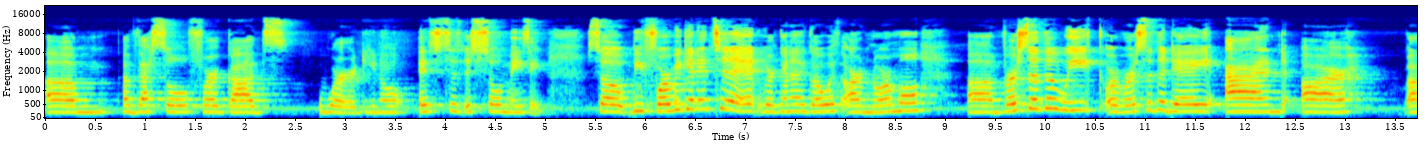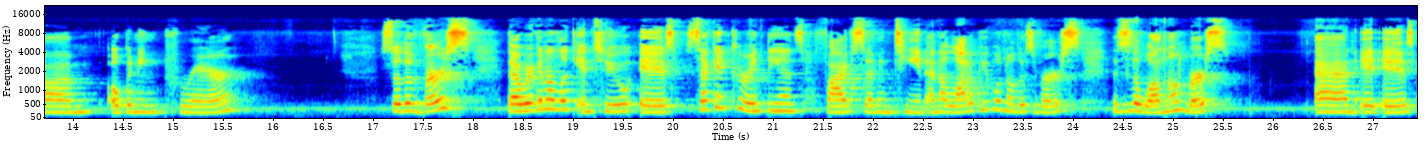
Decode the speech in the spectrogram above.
um, a vessel for God's word. You know, it's just, it's so amazing. So before we get into it, we're gonna go with our normal um, verse of the week or verse of the day and our um, opening prayer. So the verse that we're going to look into is Second Corinthians 5:17 and a lot of people know this verse. This is a well-known verse and it is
